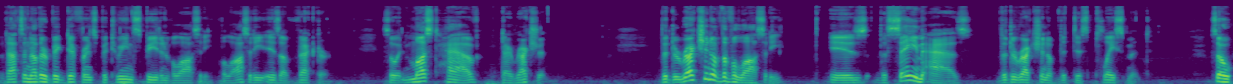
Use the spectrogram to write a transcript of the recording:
That's another big difference between speed and velocity. Velocity is a vector, so it must have direction. The direction of the velocity is the same as the direction of the displacement. So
